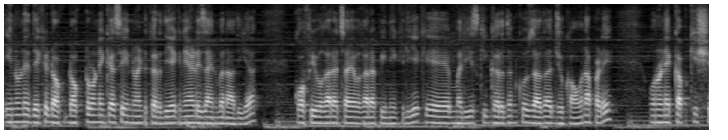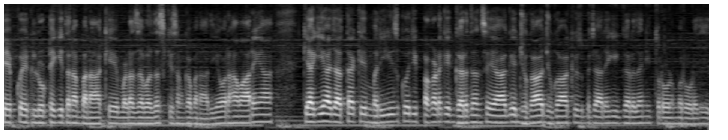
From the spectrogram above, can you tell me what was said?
انہوں نے دیکھے ڈاکٹروں نے کیسے انوینٹ کر دیا، ایک نیا ڈیزائن بنا دیا۔ کافی وغیرہ چائے وغیرہ پینے کے لیے کہ مریض کی گردن کو زیادہ جھکاؤ نہ پڑے۔ انہوں نے کپ کی شیپ کو ایک لوٹے کی طرح بنا کے بڑا زبردست قسم کا بنا دیا۔ اور ہمارے یہاں کیا کیا جاتا ہے کہ مریض کو جی پکڑ کے گردن سے آگے جھکا جھکا کے اس بیچارے کی گردن ہی تروڑ مروڑ دی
